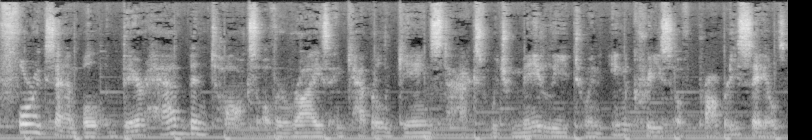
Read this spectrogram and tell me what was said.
For example, there have been talks of a rise in capital gains tax, which may lead to an increase of property sales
